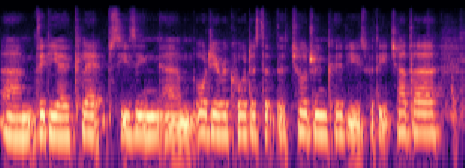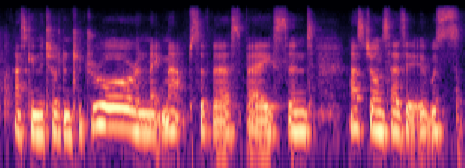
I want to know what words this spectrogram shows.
um, video clips, using um, audio recorders that the children could use with each other, asking the children to draw and make maps of their space. And as John says, it, it was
